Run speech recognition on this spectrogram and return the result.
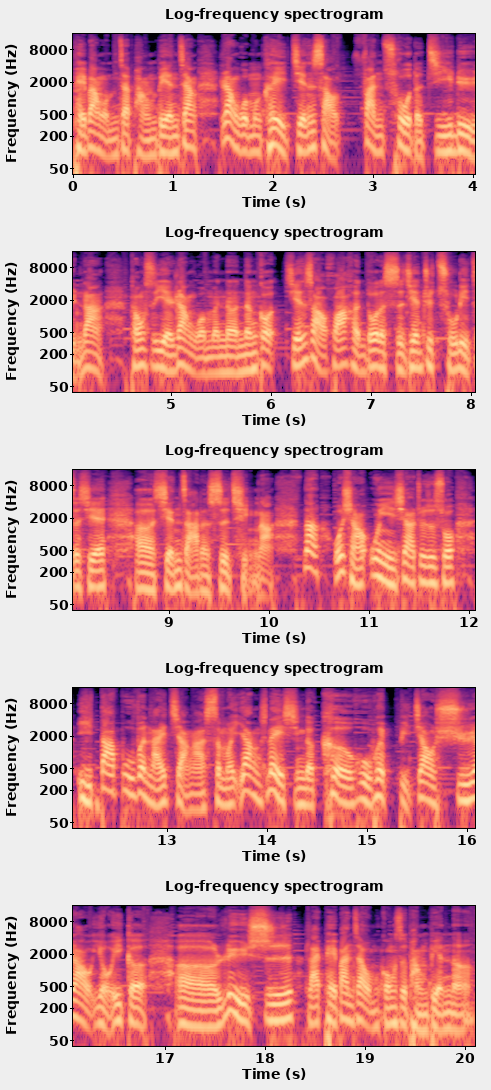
陪伴我们在旁边，这样让我们可以减少犯错的几率，那同时也让我们呢能够减少花很多的时间去处理这些呃闲杂的事情啦。那我想要问一下，就是说以大部分来讲啊，什么样类型的客户会比较需要有一个呃律师来陪伴在我们公司旁边呢？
